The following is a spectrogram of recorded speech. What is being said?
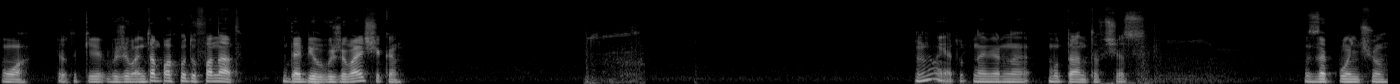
О, все-таки выживание. Ну, там, походу, фанат добил выживальщика. Ну, я тут, наверное, мутантов сейчас закончу.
